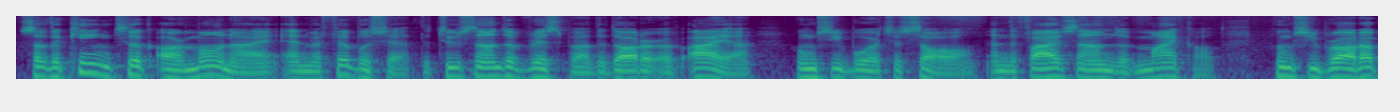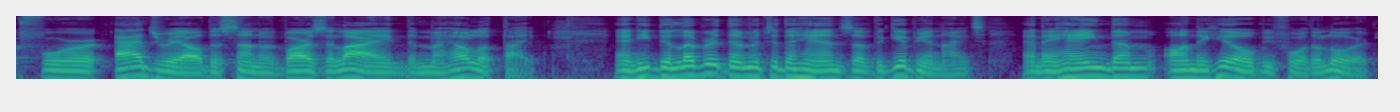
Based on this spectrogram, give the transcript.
So the king took Armoni and Mephibosheth, the two sons of Rizpah, the daughter of Aiah, whom she bore to Saul, and the five sons of Michal, whom she brought up for Adriel the son of Barzillai the Meholathite and he delivered them into the hands of the Gibeonites, and they hanged them on the hill before the Lord.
